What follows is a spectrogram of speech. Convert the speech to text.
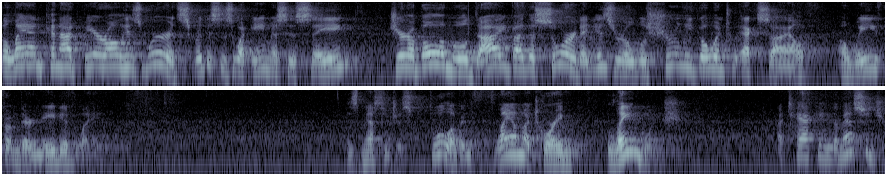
The land cannot bear all his words, for this is what Amos is saying Jeroboam will die by the sword, and Israel will surely go into exile away from their native land. His message is full of inflammatory language attacking the messenger.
